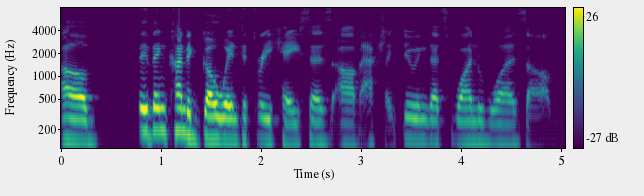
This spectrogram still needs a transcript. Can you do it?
Uh, they then kind of go into three cases of actually doing this. One was, um,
